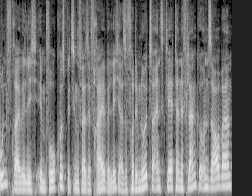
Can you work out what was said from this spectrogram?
unfreiwillig im Fokus, beziehungsweise freiwillig. Also vor dem 0 zu 1 klärt er eine Flanke unsauber.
